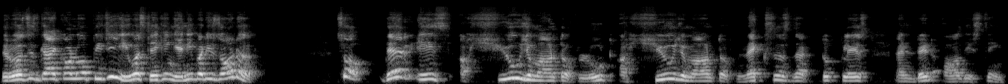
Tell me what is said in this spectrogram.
There was this guy called opg he was taking anybody's order. So there is a huge amount of loot a huge amount of nexus that took place and did all these things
